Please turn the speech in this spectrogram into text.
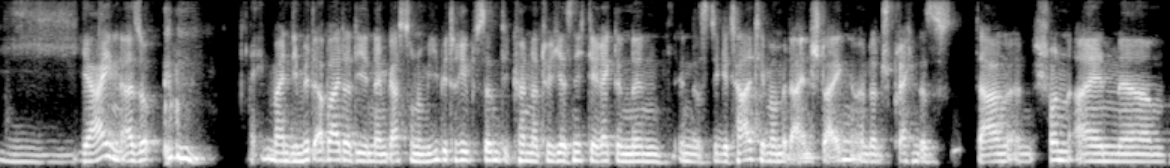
Jein, also ich meine, die Mitarbeiter, die in einem Gastronomiebetrieb sind, die können natürlich jetzt nicht direkt in, den, in das Digitalthema mit einsteigen und entsprechend ist da schon ein, ähm,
